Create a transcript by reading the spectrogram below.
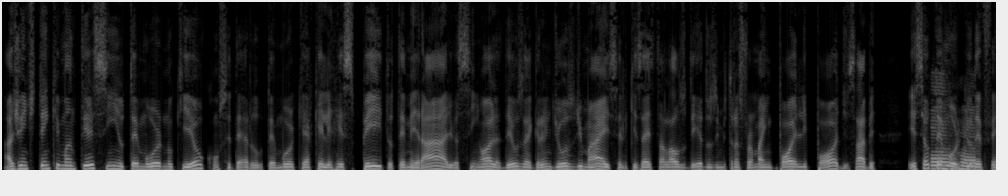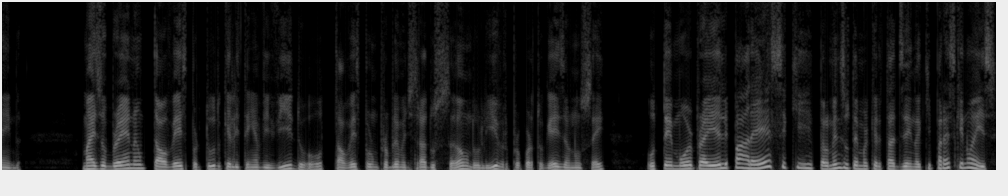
A gente tem que manter, sim, o temor no que eu considero o temor, que é aquele respeito temerário, assim, olha, Deus é grandioso demais. Se ele quiser estalar os dedos e me transformar em pó, ele pode, sabe? Esse é o temor uhum. que eu uhum. defendo. Mas o Brennan, talvez por tudo que ele tenha vivido, ou talvez por um problema de tradução do livro para o português, eu não sei, o temor para ele parece que, pelo menos o temor que ele está dizendo aqui, parece que não é isso.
